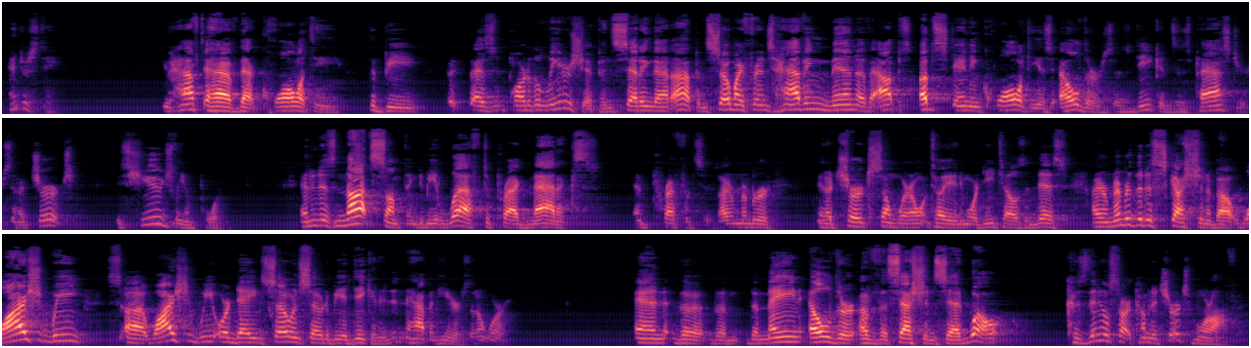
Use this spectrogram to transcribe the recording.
Interesting. You have to have that quality to be uh, as part of the leadership and setting that up. And so, my friends, having men of upstanding quality as elders, as deacons, as pastors in a church is hugely important. And it is not something to be left to pragmatics and preferences. I remember in a church somewhere, I won't tell you any more details than this. I remember the discussion about why should we, uh, why should we ordain so and so to be a deacon? It didn't happen here, so don't worry. And the, the, the main elder of the session said, Well, because then he'll start coming to church more often.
